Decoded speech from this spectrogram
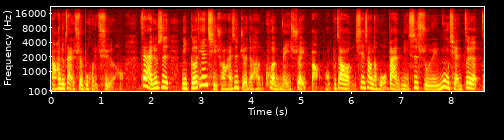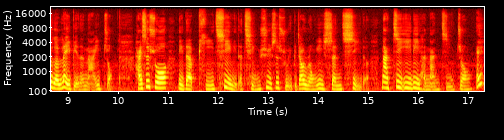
然后他就再也睡不回去了。吼，再来就是你隔天起床还是觉得很困，没睡饱。哦，不知道线上的伙伴你是属于目前这个这个类别的哪一种？还是说你的脾气、你的情绪是属于比较容易生气的？那记忆力很难集中。诶，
